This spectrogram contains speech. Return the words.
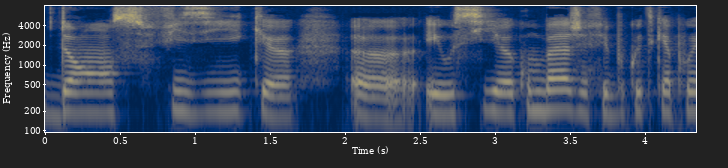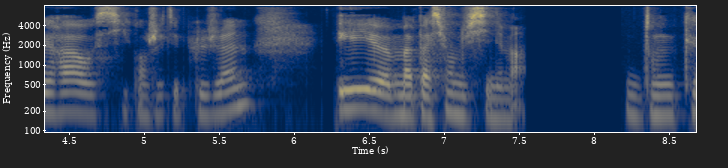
danse, physique euh, et aussi euh, combat. J'ai fait beaucoup de capoeira aussi quand j'étais plus jeune et euh, ma passion du cinéma. Donc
